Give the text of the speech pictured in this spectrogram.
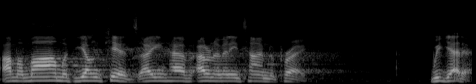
I'm a mom with young kids. I, have, I don't have any time to pray. We get it.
